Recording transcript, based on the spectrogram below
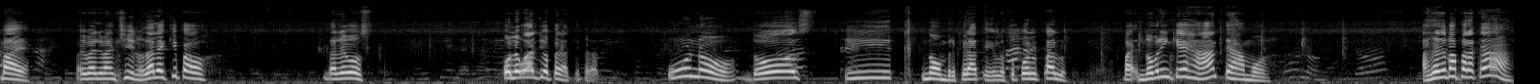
Vaya, ahí va el banchino. Dale aquí, Pau. Dale vos. O le voy a dar yo, espérate, espérate. Uno, dos y... No, hombre, espérate, que lo topo el palo. No brinques antes, amor. Uno, dos. Hacete más para acá.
